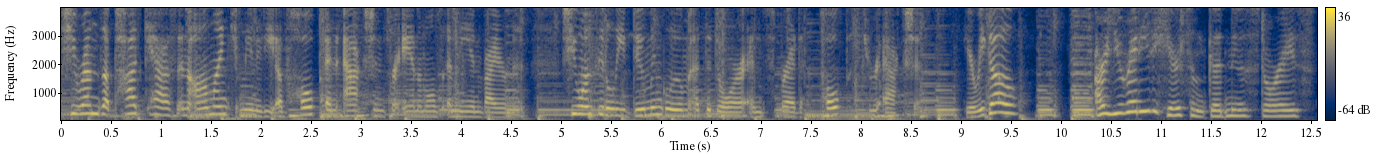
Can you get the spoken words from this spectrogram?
She runs a podcast and online community of hope and action for animals and the environment. She wants you to leave doom and gloom at the door and spread hope through action. Here we go. Are you ready to hear some good news stories?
